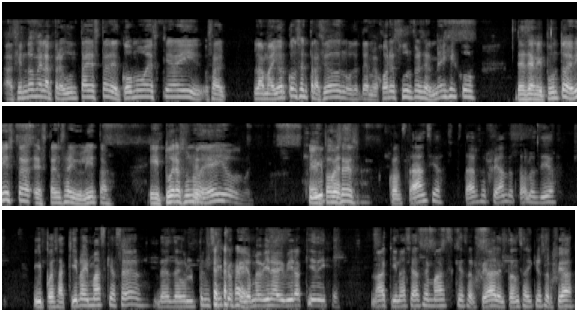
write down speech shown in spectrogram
haciéndome la pregunta esta de cómo es que hay, o sea, la mayor concentración de mejores surfers en México, desde mi punto de vista, está en Sayulita. Y tú eres uno Sí. de ellos, güey. Sí, Entonces, pues, constancia, estar surfeando todos los días. Y pues aquí no hay más que hacer. Desde el principio que yo me vine a vivir aquí dije, no, aquí no se hace más que surfear, entonces hay que surfear.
